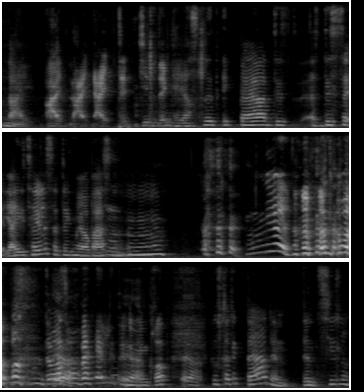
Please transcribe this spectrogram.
nej, nej, nej, nej, den titel, den kan jeg slet ikke bære. Det, altså, det, jeg i tale det ikke mere, og bare sådan, mm. Ja. det var, sådan, det var så Ja. ubehageligt Ja. i min krop. Ja. Jeg kunne slet ikke bære den, den titel,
